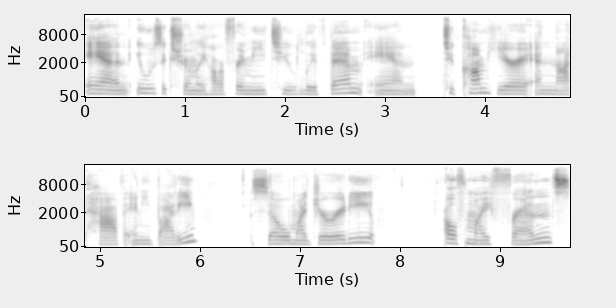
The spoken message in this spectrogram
And it was extremely hard for me to leave them and to come here and not have anybody. So majority of my friends,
